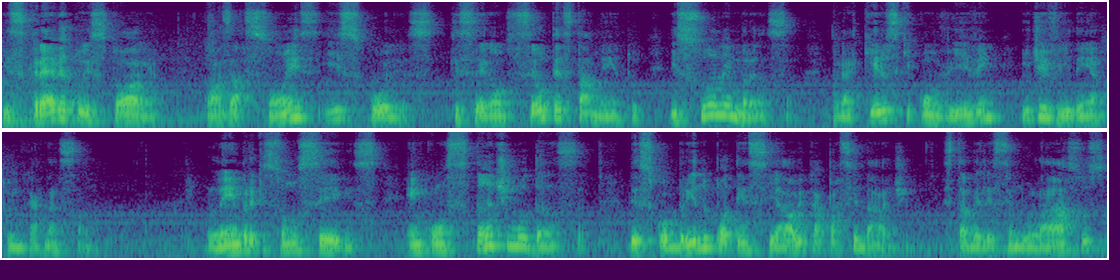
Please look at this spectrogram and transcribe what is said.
Escreve a tua história com as ações e escolhas que serão seu testamento e sua lembrança para aqueles que convivem e dividem a tua encarnação. Lembra que somos seres em constante mudança, descobrindo potencial e capacidade, estabelecendo laços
